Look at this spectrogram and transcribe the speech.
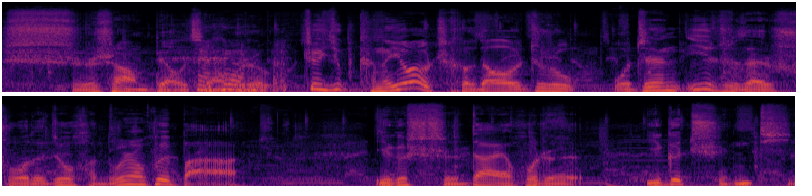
时尚标签，或者这就可能又要扯到，就是我之前一直在说的，就很多人会把一个时代或者一个群体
